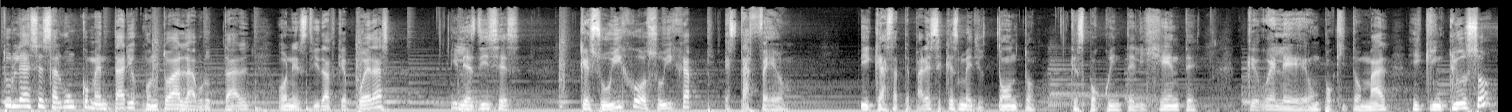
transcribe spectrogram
tú le haces algún comentario con toda la brutal honestidad que puedas y les dices que su hijo o su hija está feo y que hasta te parece que es medio tonto, que es poco inteligente, que huele un poquito mal y que incluso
